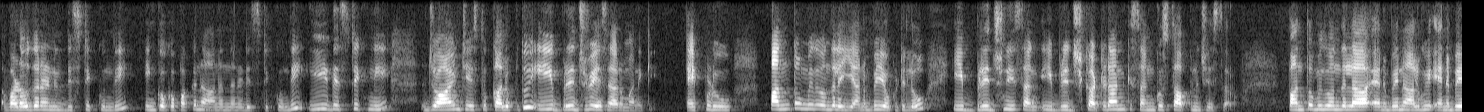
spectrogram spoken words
వడోదర అనే డిస్టిక్ ఉంది ఇంకొక పక్కన ఆనంద్ అనే డిస్టిక్ ఉంది. ఈ డిస్టిక్ని జాయిన్ చేస్తూ కలుపుతూ ఈ బ్రిడ్జ్ వేశారు మనకి. ఎప్పుడు పంతొమ్మిది వందల ఎనభై ఒకటిలో ఈ బ్రిడ్జ్ని సం ఈ బ్రిడ్జ్ కట్టడానికి శంకుస్థాపన చేశారు. పంతొమ్మిది వందల ఎనభై నాలుగు ఎనభై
